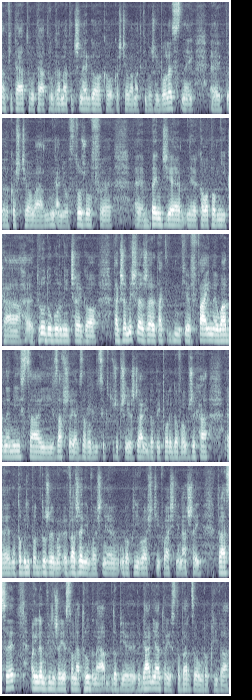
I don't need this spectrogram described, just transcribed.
Amfiteatru Teatru Dramatycznego, koło Kościoła Matki Bożej Bolesnej, e, k- Kościoła Aniołów Stróżów, e, e, będzie koło pomnika e, trudu górniczego. Także myślę, że takie fajne, ładne miejsca i zawsze jak zawodnicy, którzy przyjeżdżali do tej pory do Wałbrzycha, no to byli pod dużym wrażeniem właśnie urokliwości właśnie naszej trasy. O ile mówili, że jest ona trudna do biegania, to jest to bardzo urokliwa,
